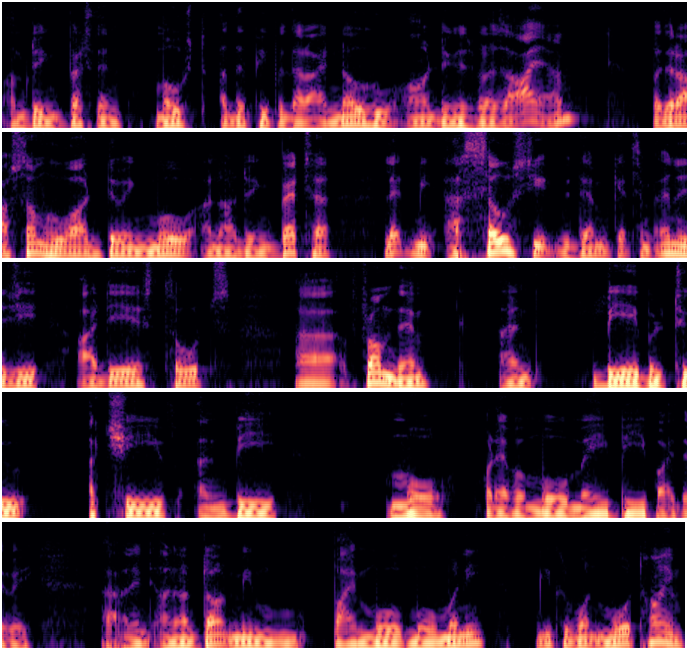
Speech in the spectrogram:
I'm doing better than most other people that I know who aren't doing as well as I am? but there are some who are doing more and are doing better. Let me associate with them, get some energy, ideas, thoughts uh, from them, and be able to achieve and be more, whatever more may be, by the way. Uh, and, and I don't mean by more, more money. You could want more time.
